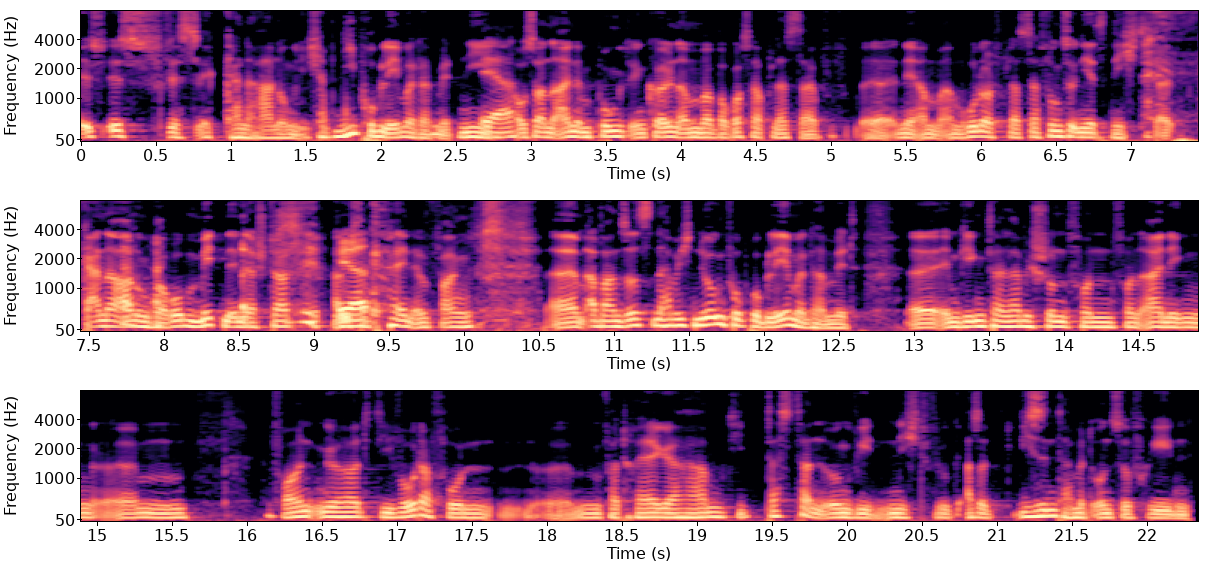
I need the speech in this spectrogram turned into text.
Es ist, ist, keine Ahnung, ich habe nie Probleme damit, nie. Ja. Außer an einem Punkt in Köln am Barbarossa-Platz, da, äh, nee, am, am Rudolfplatz, da funktioniert's nicht. Keine Ahnung warum, mitten in der Stadt habe ja. ich keinen Empfang. Ähm, aber ansonsten habe ich nirgendwo Probleme damit. Äh, Im Gegenteil habe ich schon von, von einigen ähm, Freunden gehört, die Vodafone-Verträge ähm, haben, die das dann irgendwie nicht, also die sind damit unzufrieden.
